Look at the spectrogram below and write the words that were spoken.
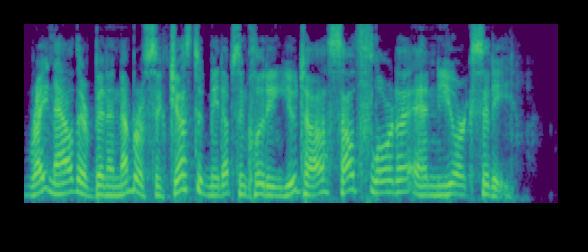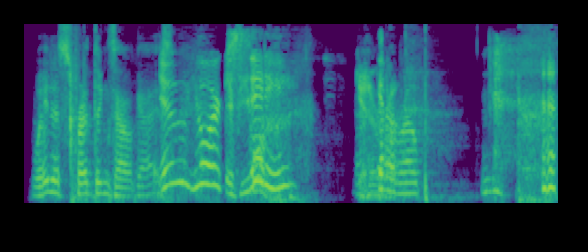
Right now, there have been a number of suggested meetups, including Utah, South Florida, and New York City. Way to spread things out, guys. New York If you City. Get Get a up. rope.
